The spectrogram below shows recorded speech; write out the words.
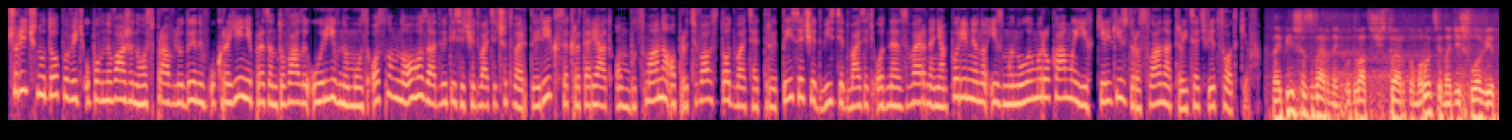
Щорічну доповідь уповноваженого з прав людини в Україні презентували у Рівному. З основного за 2024 рік секретаріат омбудсмана опрацював 123 тисячі 221 звернення. Порівняно із минулими роками їх кількість зросла на 30%. Найбільше звернень у 2024 році надійшло від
